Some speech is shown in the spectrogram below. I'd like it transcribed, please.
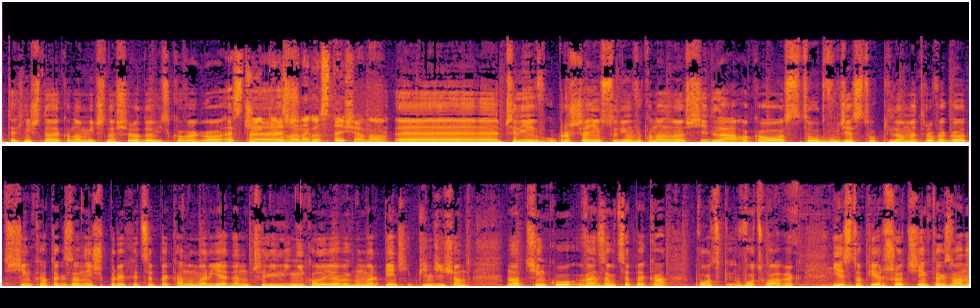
techniczno-ekonomiczno-środowiskowego STS. Czyli tak zwanego Stesia, no. E, czyli w uproszczeniu studium wykonalności dla około 120-kilometrowego odcinka tzw. szprychy CPK numer 1, czyli linii kolejowych numer 5 i 50 na odcinku węzeł CPK Płock-Włocławek. Jest to pierwszy odcinek tzw.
